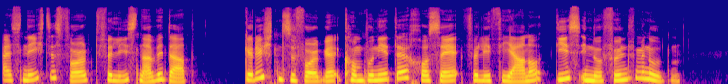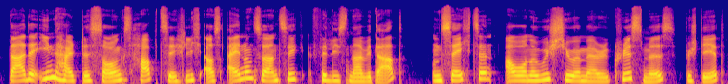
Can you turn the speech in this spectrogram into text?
Als nächstes folgt Feliz Navidad. Gerüchten zufolge komponierte José Feliciano dies in nur fünf Minuten. Da der Inhalt des Songs hauptsächlich aus 21 Feliz Navidad und 16 I Wanna Wish You a Merry Christmas besteht,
